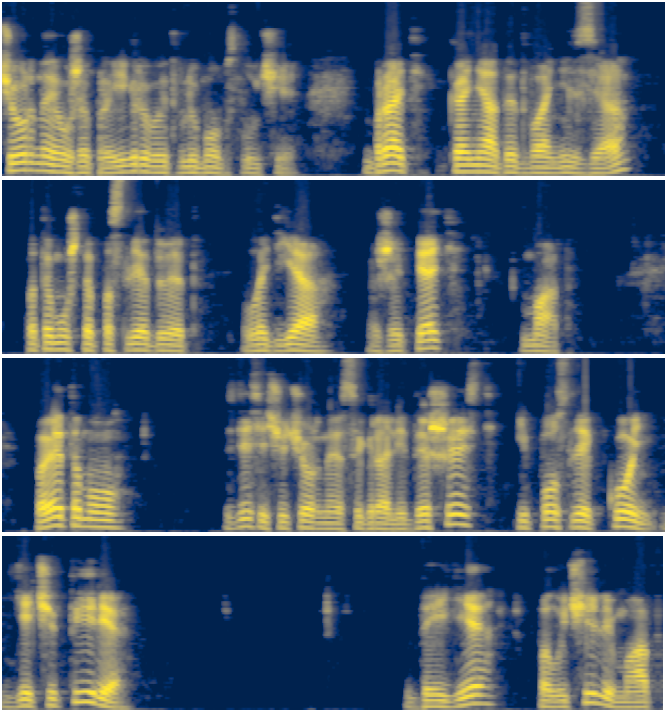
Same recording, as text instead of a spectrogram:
черные уже проигрывают в любом случае. Брать коня d2 нельзя, потому что последует ладья g5 мат. Поэтому здесь еще черные сыграли d6 и после конь e4 de получили мат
